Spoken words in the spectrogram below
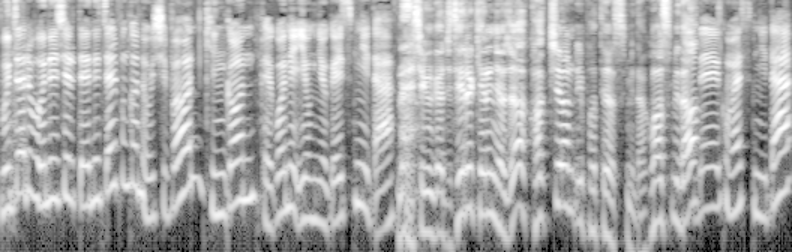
문자를 보내실 때는 짧은 건 50원, 긴 건 100원의 이용료가 있습니다. 네, 지금까지 뒤를 캐는 여자 곽지연 리포터였습니다. 고맙습니다. 네, 고맙습니다.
